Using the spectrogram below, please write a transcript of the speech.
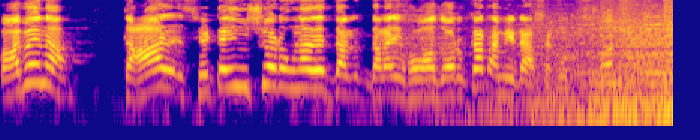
পাবে না? তার সেটা ইনশিওর ওনাদের দ্বারা- দ্বারাই হওয়া দরকার, আমি এটা আশা করছি।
